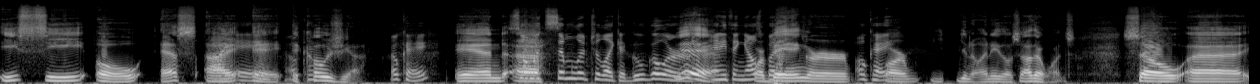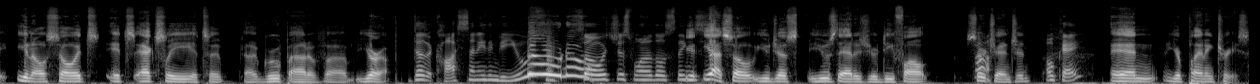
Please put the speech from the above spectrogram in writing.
E C O S I A. Ecosia. Okay. And So uh, it's similar to like a Google or yeah, anything else, or Bing, or Okay. or you know any of those other ones. So uh, you know, so it's it's actually it's a, a group out of uh, Europe. does it cost anything to use? No, no. So it's just one of those things. yeah, so you just use that as your default search engine, Okay. and you're planting trees.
